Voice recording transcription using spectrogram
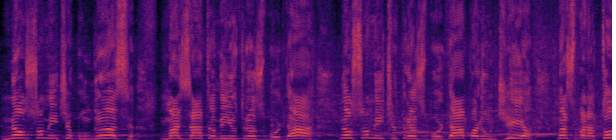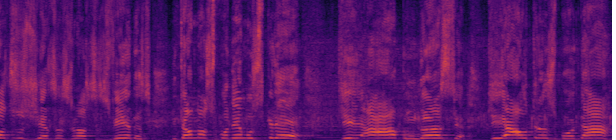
Não somente abundância, mas há também o transbordar. Não somente o transbordar para um dia, mas para todos os dias das nossas vidas. Então nós podemos crer que há abundância, que há o transbordar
